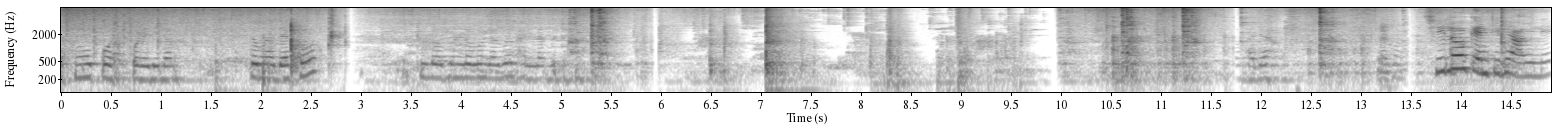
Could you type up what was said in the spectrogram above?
এখনই পোস্ট করে দিলাম। তোমরা দেখো, একটু লবণ লবণ লাগবে, ভালো লাগবে দেখো ভাজা। ছিল ক্যান্টিনে আমি নেই।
